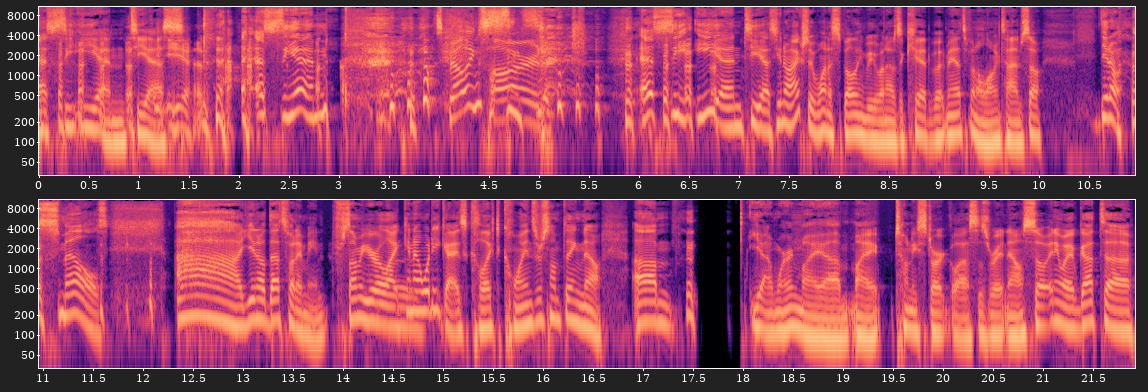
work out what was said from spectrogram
S C E N T S. S C N. Spelling's hard. S C E N T S. You know, I actually won a spelling bee when I was a kid, but man, it's been a long time. So, you know, smells. Ah, you know, that's what I mean. Some of you are like, you know, what do you guys collect coins or something? No. Um, yeah, I'm wearing my uh, my Tony Stark glasses right now. So anyway, I've got uh,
